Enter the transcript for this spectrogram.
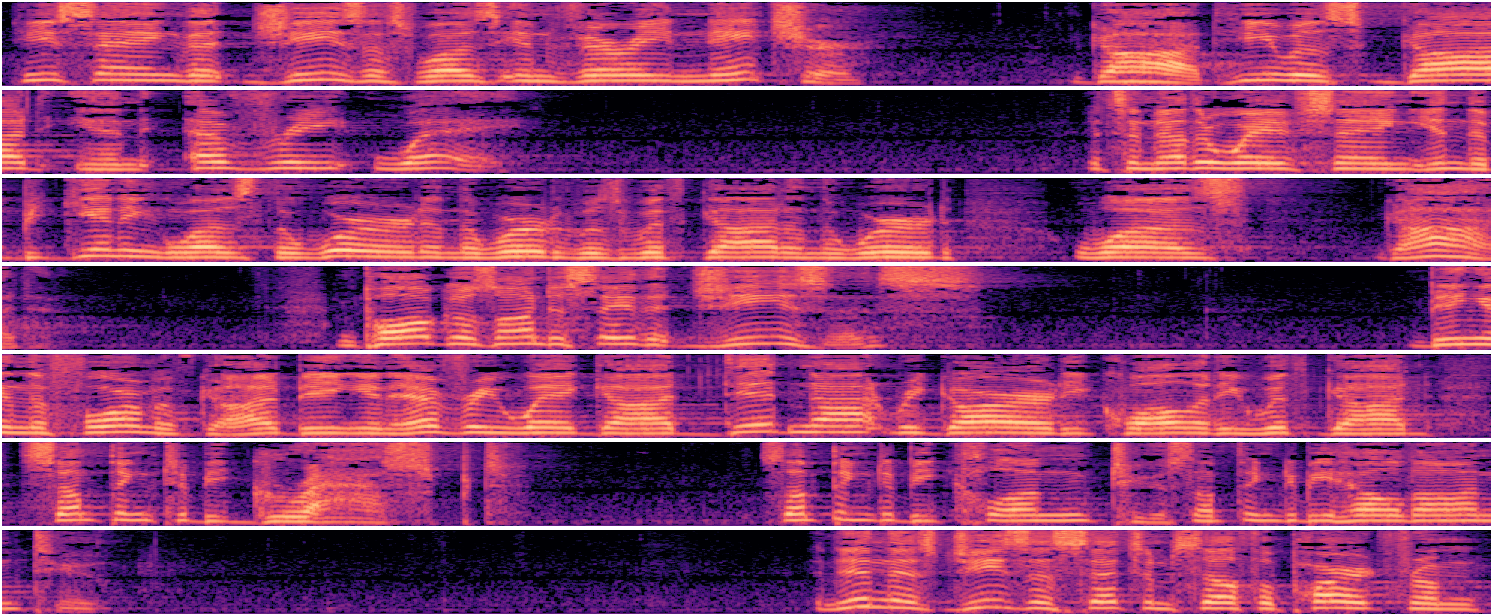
He's saying that Jesus was in very nature God. He was God in every way. It's another way of saying in the beginning was the Word, and the Word was with God, and the Word was God. And Paul goes on to say that Jesus, being in the form of God, being in every way God, did not regard equality with God something to be grasped something to be clung to, something to be held on to. And in this, Jesus sets himself apart from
